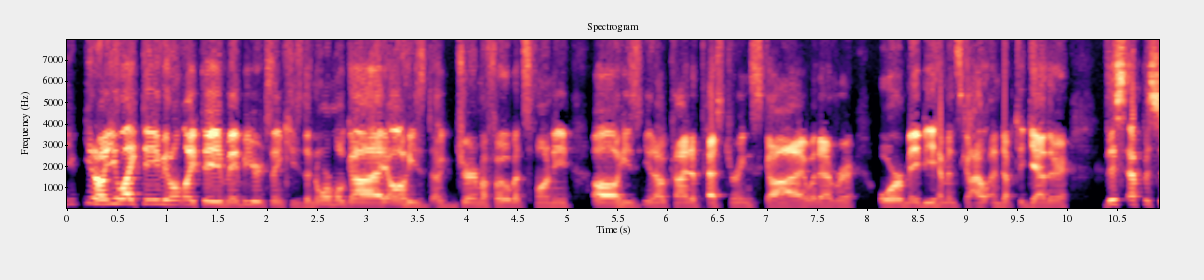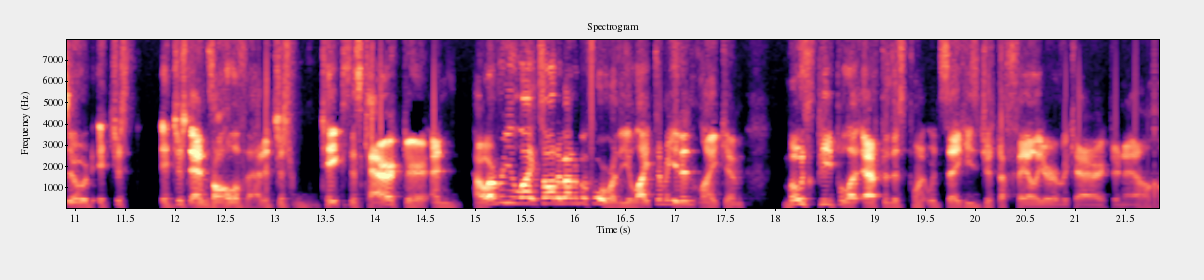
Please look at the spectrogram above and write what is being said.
you you know, you like Dave, you don't like Dave. Maybe you think he's the normal guy. Oh, he's a germaphobe. That's funny. Oh, he's you know kind of pestering Sky, whatever. Or maybe him and Sky will end up together. This episode, it just it just ends all of that. It just takes this character and however you like thought about him before, whether you liked him or you didn't like him, most people after this point would say he's just a failure of a character now.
